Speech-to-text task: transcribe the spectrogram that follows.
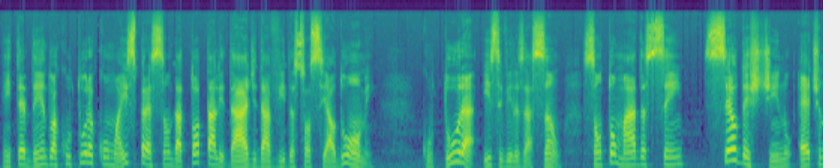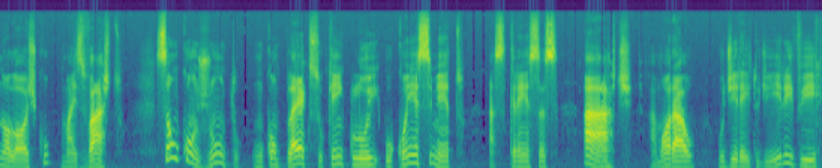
entendendo a cultura como a expressão da totalidade da vida social do homem. Cultura e civilização são tomadas sem seu destino etnológico mais vasto. São um conjunto, um complexo que inclui o conhecimento, as crenças, a arte, a moral, o direito de ir e vir,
